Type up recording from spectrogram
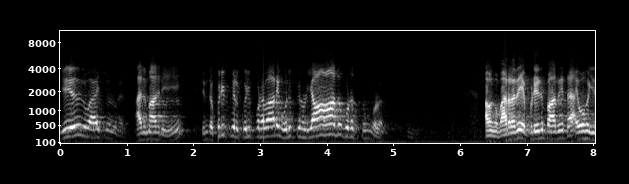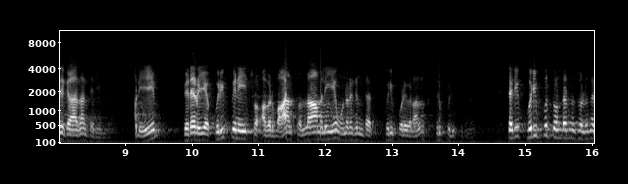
இது எதுக்கு வாய் சொல்? அது மாதிரி இந்த குறிப்பில் குறிப்பிடவாறு உறுப்பினுடையாது கொடுத்தும் குழல் அவங்க வர்றதே எப்படின்னு பார்த்துக்கிட்டா யோகம் இதுக்காக தான் தெரியும். அப்படி பிறருடைய குறிப்பினை சொ- அவர் வாழ் சொல்லாமலேயே உணர்கின்ற குறிப்புடையவராலும் திருக்குறிப்பு தொண்டர் சரி குறிப்பு தொண்டர்னு சொல்லுங்க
